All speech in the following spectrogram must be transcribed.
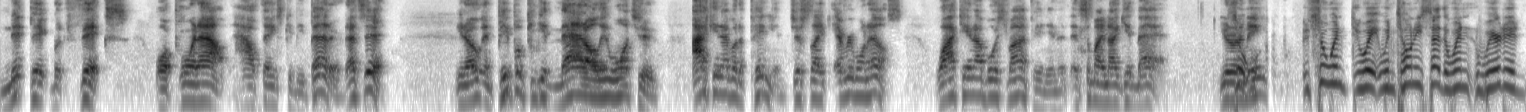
nitpick, but fix or point out how things can be better. That's it. You know, and people can get mad all they want to. I can have an opinion just like everyone else. Why can't I voice my opinion and somebody not get mad? You know so, what I mean? So when wait when Tony said that when where did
